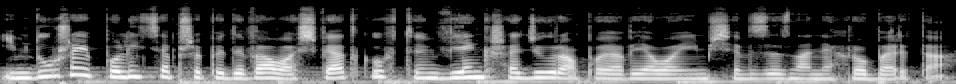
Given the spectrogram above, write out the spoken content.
Im dłużej policja przepytywała świadków, tym większa dziura pojawiała im się w zeznaniach Roberta.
